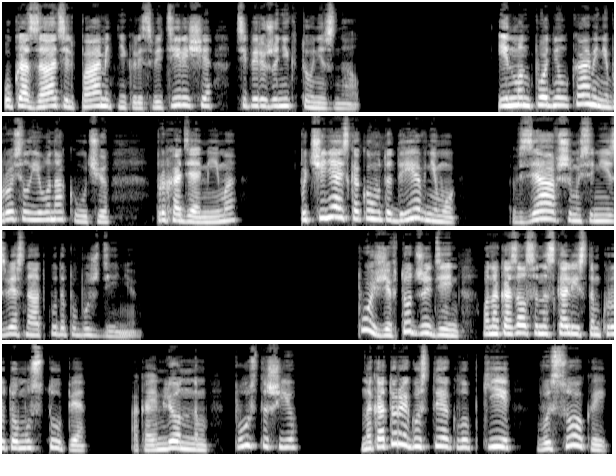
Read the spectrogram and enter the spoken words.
указатель, памятник или святилище, теперь уже никто не знал. Инман поднял камень и бросил его на кучу, проходя мимо, подчиняясь какому-то древнему, взявшемуся неизвестно откуда побуждению. Позже, в тот же день, он оказался на скалистом крутом уступе, окаймленном пустошью, на которой густые клубки высокой,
